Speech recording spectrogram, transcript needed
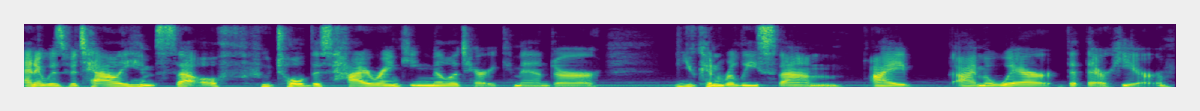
and it was Vitaly himself who told this high ranking military commander, You can release them. I I'm aware that they're here.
